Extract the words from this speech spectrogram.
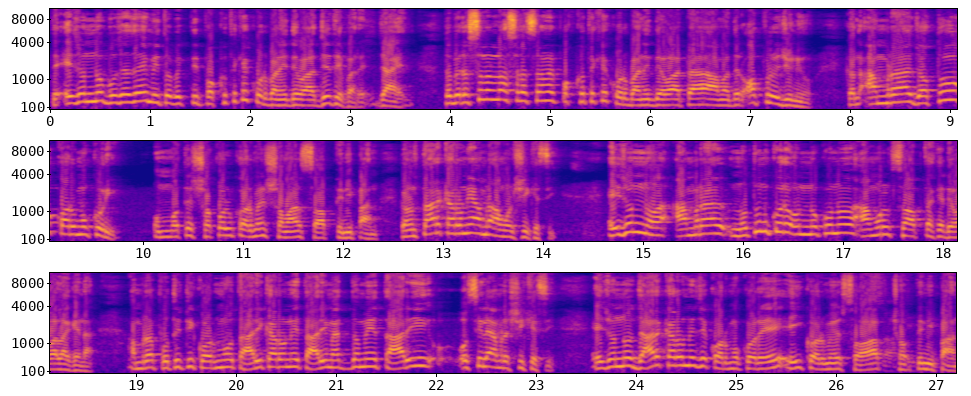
তো এই জন্য বোঝা যায় মৃত ব্যক্তির পক্ষ থেকে কোরবানি দেওয়া যেতে পারে যায় তবে রসল্লাহ সাল্লামের পক্ষ থেকে কোরবানি দেওয়াটা আমাদের অপ্রয়োজনীয়। কারণ আমরা যত কর্ম করি, উম্মতের সকল কর্মের সমান সব তিনি পান। কারণ তার কারণে আমরা আমল শিখেছি। এই জন্য আমরা নতুন করে অন্য কোনো আমল সব তাকে দেওয়া লাগে না। আমরা প্রতিটি কর্ম তারই কারণে তারই মাধ্যমে তারই ওসিলে আমরা শিখেছি। এই জন্য যার কারণে যে কর্ম করে এই কর্মের সব তিনি পান।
